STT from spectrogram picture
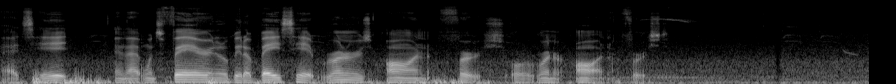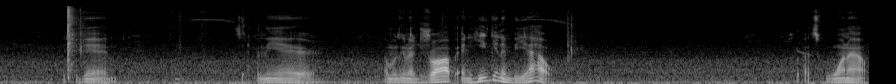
That's hit. And that one's fair, and it'll be a base hit. Runners on first, or runner on first. Up in the air. That one's going to drop, and he's going to be out. So that's one out.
